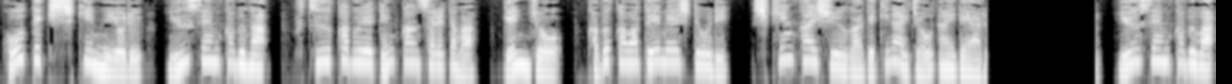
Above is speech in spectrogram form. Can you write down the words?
公的資金による優先株が普通株へ転換されたが、現状、株価は低迷しており、資金回収ができない状態である。優先株は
